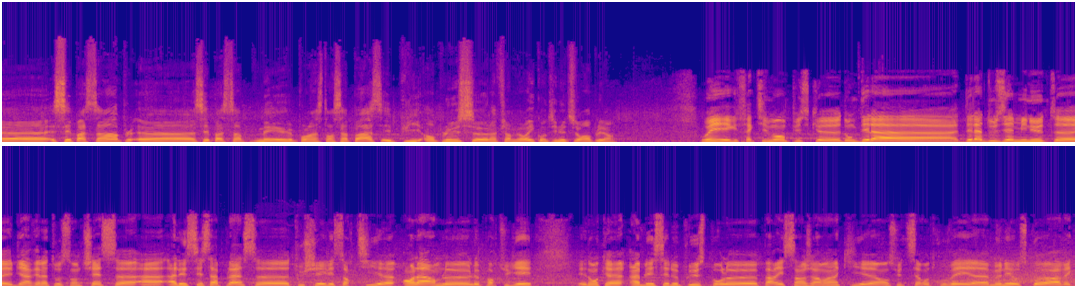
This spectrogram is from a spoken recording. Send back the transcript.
Euh, c'est pas simple, euh, c'est pas simple, mais pour l'instant ça passe. Et puis en plus, euh, l'infirmerie continue de se remplir. Oui, effectivement, puisque donc dès la dès la 12e minute, eh bien Renato Sanchez a, a laissé sa place euh, touché. Il est sorti euh, en larmes, le, le Portugais, et donc euh, un blessé de plus pour le Paris Saint-Germain, qui ensuite s'est retrouvé mené au score avec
